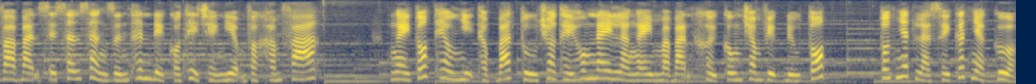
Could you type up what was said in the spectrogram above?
và bạn sẽ sẵn sàng dấn thân để có thể trải nghiệm và khám phá. Ngày tốt theo nhị thập bát tú cho thấy hôm nay là ngày mà bạn khởi công trăm việc đều tốt. Tốt nhất là xây cất nhà cửa,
